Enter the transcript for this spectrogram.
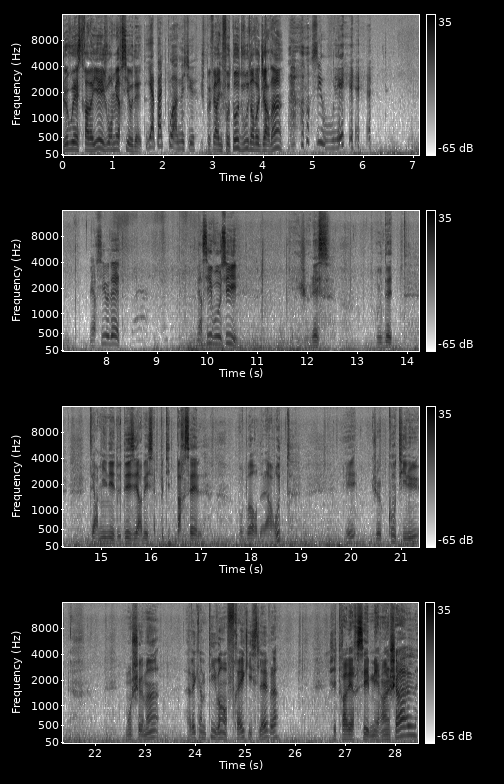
je vous laisse travailler et je vous remercie Odette. Il n'y a pas de quoi, monsieur. Je peux faire une photo de vous dans votre jardin si vous voulez. Merci Odette. Merci vous aussi. Et je laisse Odette terminer de désherber sa petite parcelle au bord de la route et je continue mon chemin avec un petit vent frais qui se lève là. J'ai traversé Mérinchal,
